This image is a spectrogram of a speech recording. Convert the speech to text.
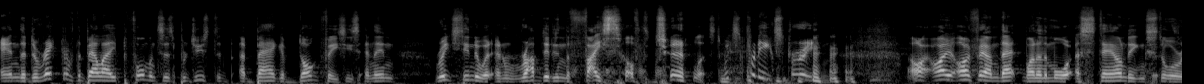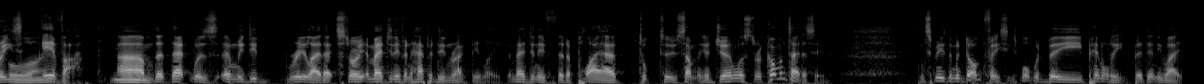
and the director of the ballet performance has produced a, a bag of dog feces and then reached into it and rubbed it in the face of the journalist, which is pretty extreme. I, I, I found that one of the more astounding stories ever. Um, that that was, and we did relay that story. Imagine if it happened in rugby league. Imagine if that a player took to something a journalist or a commentator said and smeared them with dog feces. What would be penalty? But anyway,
